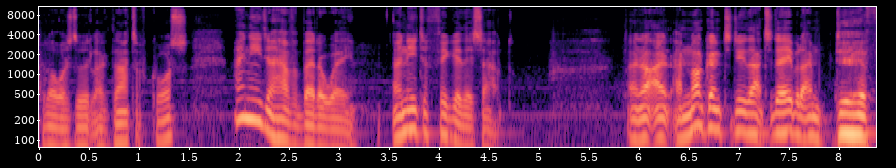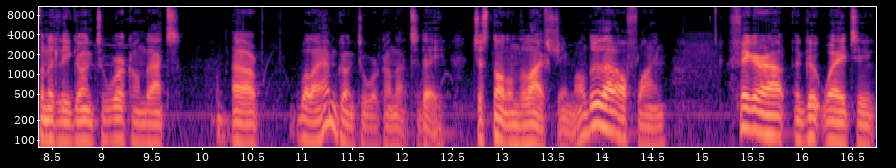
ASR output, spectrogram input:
Could always do it like that, of course. I need to have a better way. I need to figure this out. I, I, am not going to do that today, but I'm definitely going to work on that. Uh, well, I am going to work on that today, just not on the live stream. I'll do that offline. Figure out a good way to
